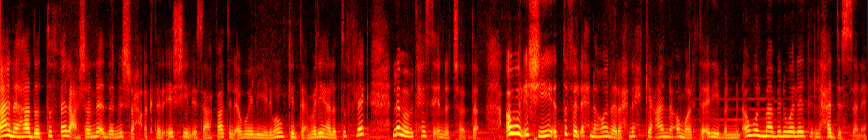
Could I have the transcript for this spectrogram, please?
معنا هذا الطفل عشان نقدر نشرح أكثر إيش هي الإسعافات الأولية اللي ممكن تعمليها لطفلك لما بتحسي إنه تشردق أول شيء الطفل إحنا هون رح نحكي عن عمر تقريبا من أول ما بنولد لحد السنة.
